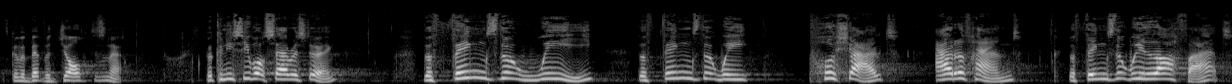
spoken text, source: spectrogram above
it's going to be a bit of a jolt, isn't it? But can you see what Sarah's doing? The things that we, the things that we push out, out of hand, the things that we laugh at,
